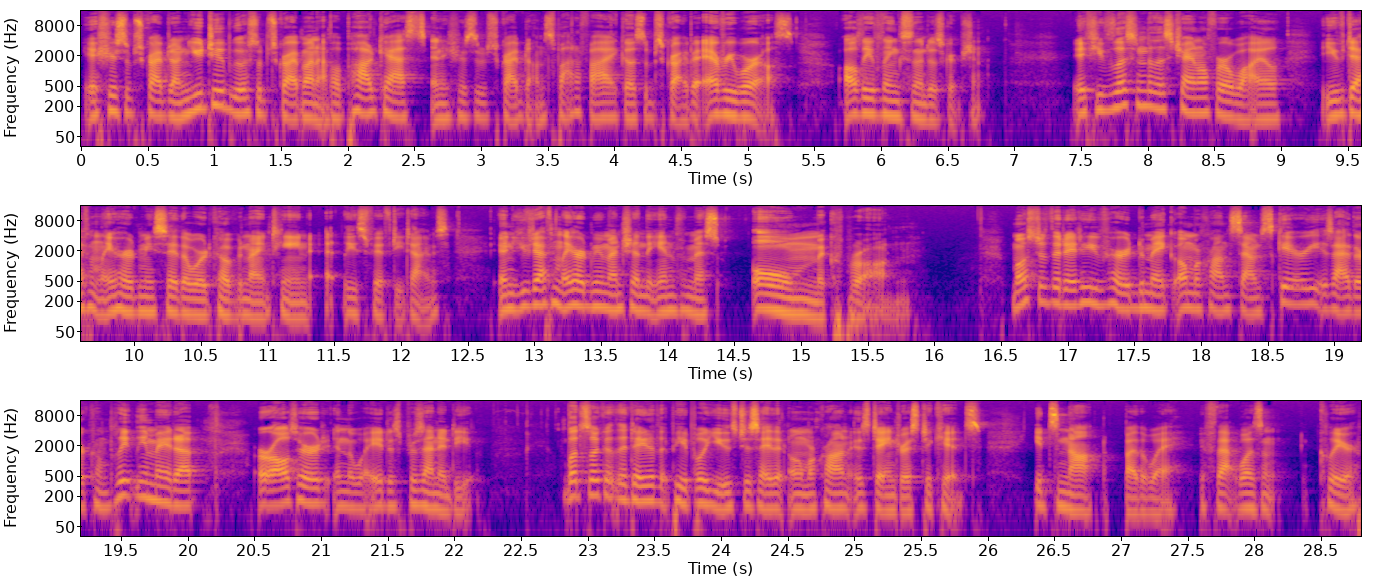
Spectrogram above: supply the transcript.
If you're subscribed on YouTube, go subscribe on Apple Podcasts, and if you're subscribed on Spotify, go subscribe everywhere else. I'll leave links in the description. If you've listened to this channel for a while, you've definitely heard me say the word COVID 19 at least 50 times. And you've definitely heard me mention the infamous Omicron. Most of the data you've heard to make Omicron sound scary is either completely made up or altered in the way it is presented to you. Let's look at the data that people use to say that Omicron is dangerous to kids. It's not, by the way, if that wasn't clear.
